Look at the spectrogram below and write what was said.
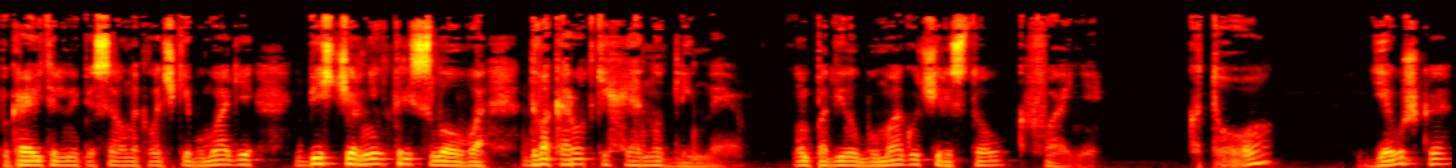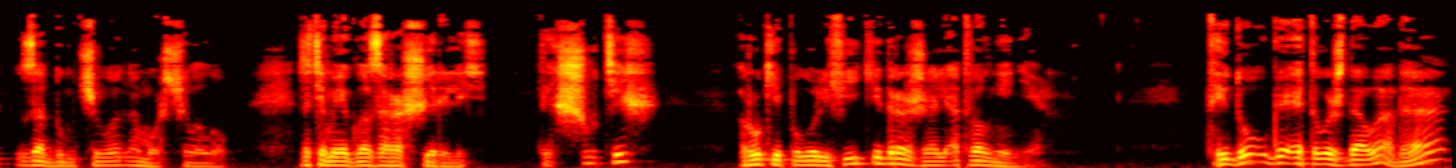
Покровитель написал на клочке бумаги без чернил три слова, два коротких и одно длинное. Он подвинул бумагу через стол к Файне. «Кто?» Девушка задумчиво наморщила лоб. Затем ее глаза расширились. «Ты шутишь?» Руки полуэльфийки дрожали от волнения. «Ты долго этого ждала, да?»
